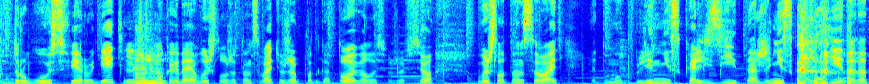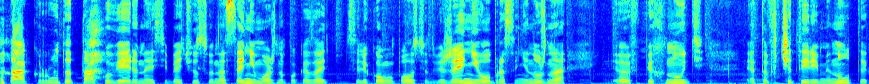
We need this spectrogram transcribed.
в другую сферу деятельности, Мгм. но когда я вышла уже танцевать, уже подготовилась, уже все, вышла танцевать, я думаю, блин, не скользит, даже не скользит, это так круто, так уверенно я себя чувствую на сцене, можно показать целиком и полностью движение, образ, и не нужно э, впихнуть это в 4 минуты,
